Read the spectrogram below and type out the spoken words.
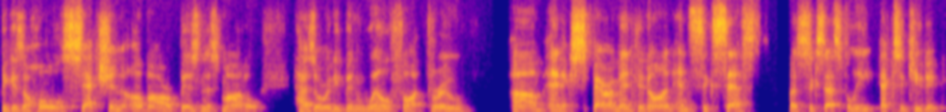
because a whole section of our business model has already been well thought through um, and experimented on and success uh, successfully executed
